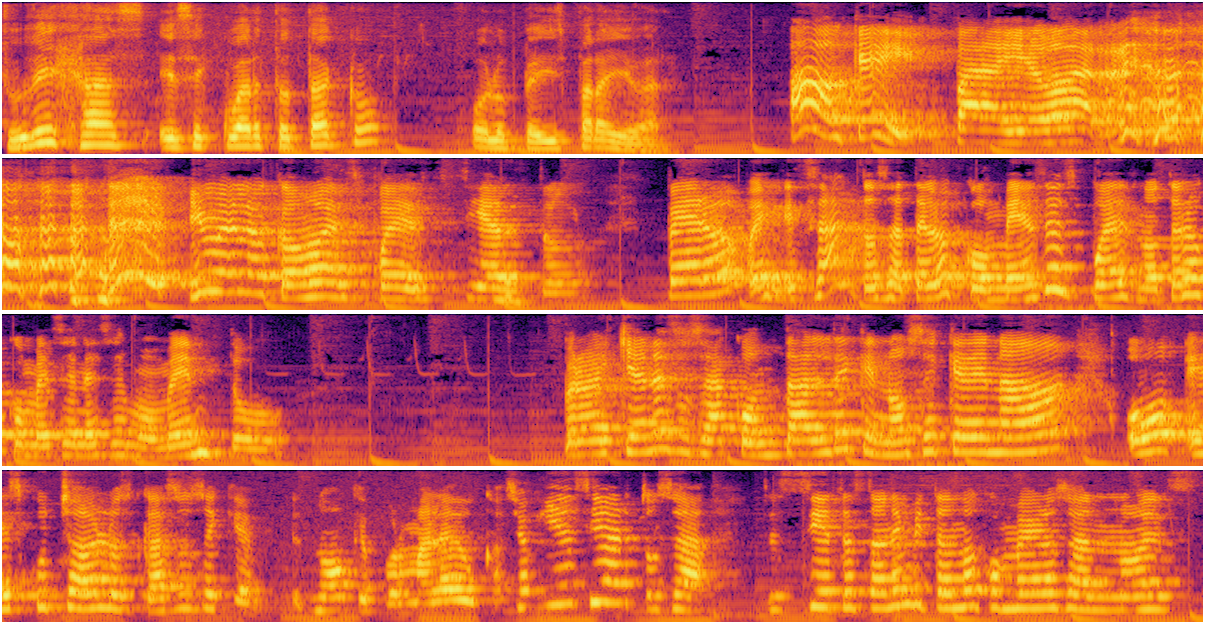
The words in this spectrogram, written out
¿Tú dejas ese cuarto taco o lo pedís para llevar? Ah, ok, para llevar. y me lo como después, cierto. Pero, eh, exacto, o sea, te lo comes después, no te lo comes en ese momento. Pero hay quienes, o sea, con tal de que no se quede nada, o he escuchado los casos de que, no, que por mala educación. Y es cierto, o sea, si te están invitando a comer, o sea, no es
